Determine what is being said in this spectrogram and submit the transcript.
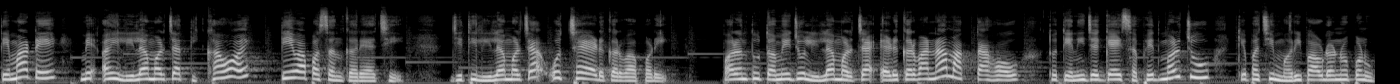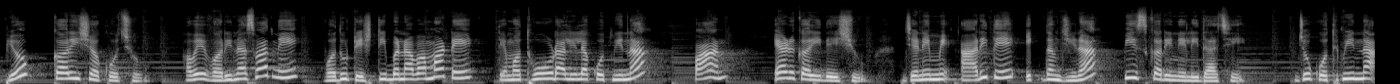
તે માટે મેં અહીં લીલા મરચાં તીખા હોય તેવા પસંદ કર્યા છે, જેથી લીલા મરચાં ઓછા એડ કરવા પડે. પરંતુ તમે જો લીલા મરચાં એડ કરવા ના માગતા હોવ, તો તેની જગ્યાએ સફેદ મરચું કે પછી મરી પાવડરનો પણ ઉપયોગ કરી શકો છો. હવે વરીના સ્વાદને વધુ ટેસ્ટી બનાવવા માટે તેમાં થોડા લીલા કોથમીરના પાન એડ કરી દઈશું, જેને મેં આ રીતે એકદમ ઝીણા પીસ કરીને લીધા છે. જો કોથમીરના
